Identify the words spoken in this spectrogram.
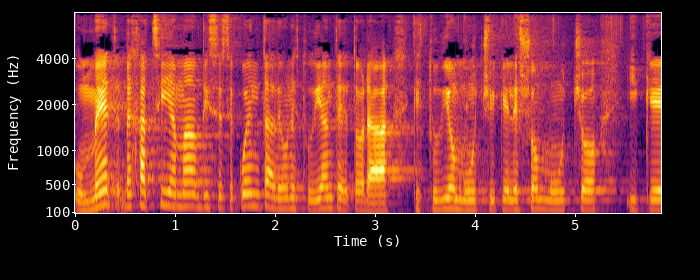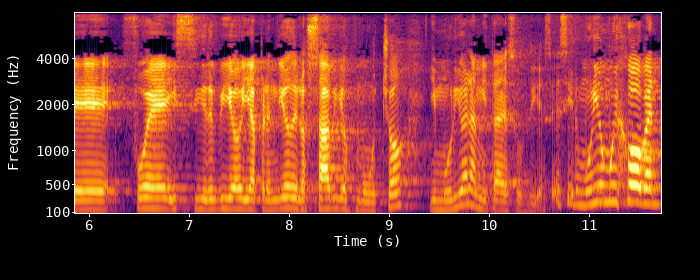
ומת בחצי ימיו, dice, se cuenta de un estudiante de Torah que estudió mucho y que leyó mucho y que fue y sirvió y aprendió de los sabios mucho y murió a la mitad de sus días, es decir, murió muy joven.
